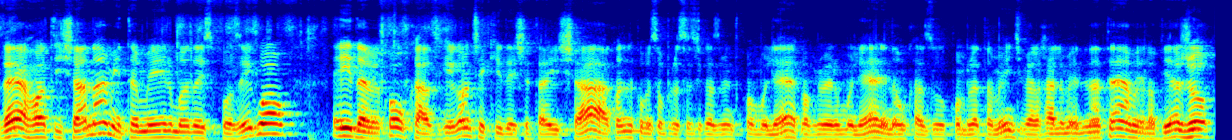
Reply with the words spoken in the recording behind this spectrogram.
Vé a Rota Ishanami, também irmã da esposa, é igual. Ei, Dami, qual o caso? Que onde aqui deixa Taisha, quando começou o processo de casamento com a mulher, com a primeira mulher, e não casou completamente, ela viajou.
